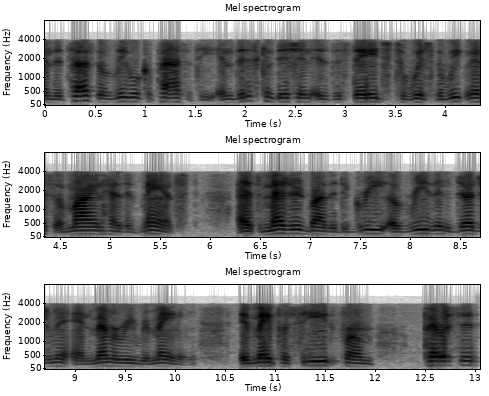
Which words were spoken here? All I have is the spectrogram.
and the test of legal capacity in this condition is the stage to which the weakness of mind has advanced, as measured by the degree of reason, judgment, and memory remaining. It may proceed from paresis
